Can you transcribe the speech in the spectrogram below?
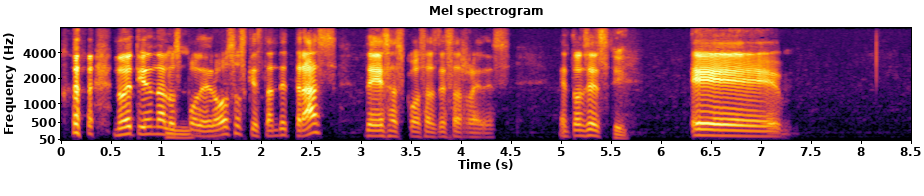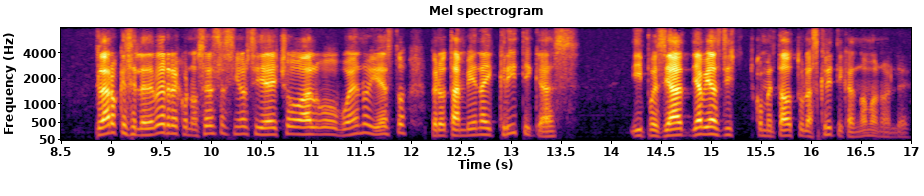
no detienen a los mm. poderosos que están detrás de esas cosas, de esas redes. Entonces, eh, claro que se le debe reconocer a ese señor si ha hecho algo bueno y esto, pero también hay críticas Y pues ya, ya habías comentado tú las críticas, ¿no, Manuel?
